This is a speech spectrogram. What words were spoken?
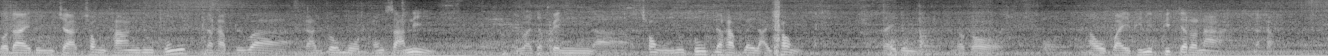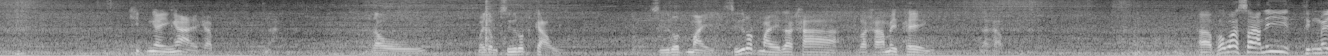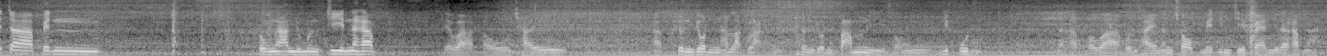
ก็ได้ดูจากช่องทาง YouTube นะครับ หรือว่าการโปรโมทของซานี่ไม่ว่าจะเป็นอ่าช่อง YouTube นะครับ หลาย ๆ ช่องได้ดูแล้วก็เอาไปพินิจพิจารณา นะครับ คิดง่ายๆครับนะเราไม่ต้องซื้อรถเก่า ซื้อรถใหม่ ซื้อรถใหม่ราคาราคาไม่แพงนะครับเพราะว่าซานี่ถึงแม้จะเป็นโรงงานอยู่เมืองจีนนะครับ แต่ว่าเขาใช้เครื่องยนต์หลักๆ เครื่องยนต์ปั๊มนี่ของญี่ปุ่นนะครับ เพราะว่าคนไทยนั้นชอบ made in Japan อยู่แล้วครับนะ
